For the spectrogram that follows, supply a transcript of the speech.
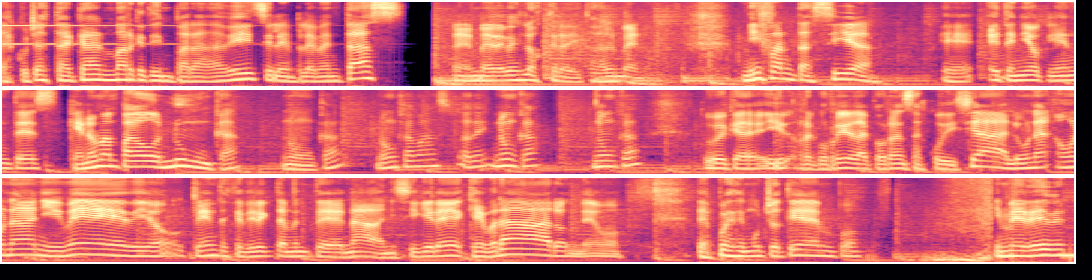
La escuchaste acá en Marketing para David, si la implementás, eh, me debes los créditos al menos. Mi fantasía, eh, he tenido clientes que no me han pagado nunca, nunca, nunca más, nunca, nunca. Tuve que ir recurrir a la cobranza judicial, un año y medio, clientes que directamente nada, ni siquiera quebraron, digamos, después de mucho tiempo y me deben,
